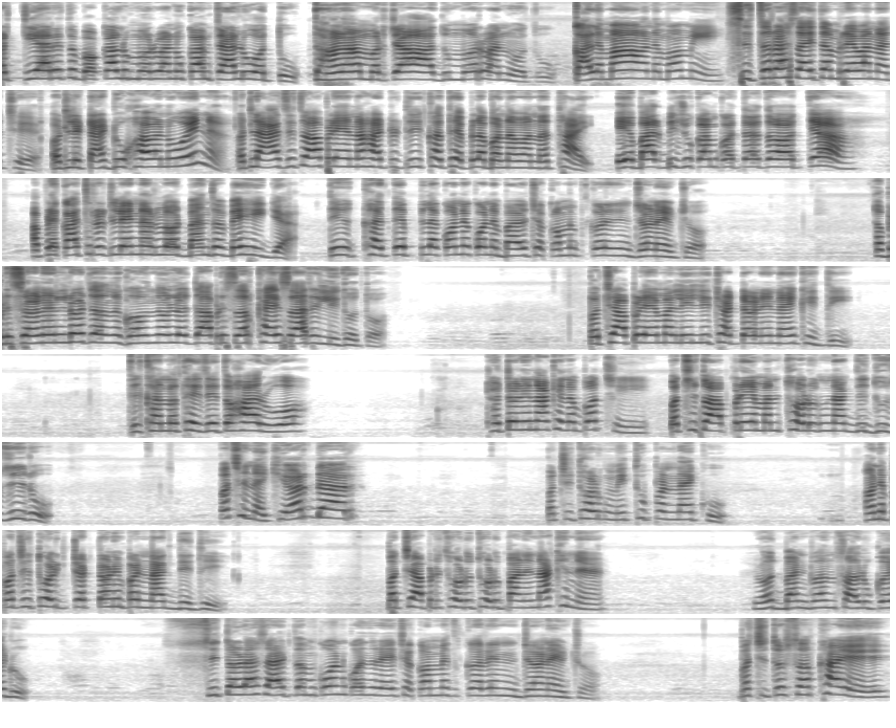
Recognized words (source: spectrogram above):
અત્યારે તો બકાલું મરવાનું કામ ચાલુ હતું. ધાણા, મરચા, આદુ મરવાનું હતું. કાલે માં અને મમ્મી સિતરાસ આઈટમ રહેવાના છે. એટલે ટાઢું ખાવાનું હોય ને, એટલે આજે તો આપણે એના હાટુ તીખા થેપલા બનાવવાના થાય. એ બાર બીજું કામ કરતા તો ત્યાં આપણે કાથરોટ લઈને લોટ બાંધો બેસી ગયા. તીખા થેપલા કોને કોને ભાવે છે કમેન્ટ કરીને જણાવજો. આપણે ચણાનો લોટ અને ઘઉંનો લોટ આપણે સરખાએ સારી લીધો તો. પછી આપણે એમાં લીલી ચટણી નાખી હતી તીખા ન થઈ જાય તો સારું હો. ચટણી નાખીને પછી પછી તો આપણે એમાં થોડુંક નાખી દીધું જીરું. પછી નાખી હળદર. પછી થોડુંક મીઠું પણ નાખ્યું. અને પછી થોડીક ચટણી પણ નાખી દીધી. પછી આપણે થોડું થોડું પાણી નાખીને રોજ બાંધવાનું ચાલુ કર્યું. શીતળા સાતમ કોણ કોણ રહે છે કમેન્ટ કરીને જણાવજો. પછી તો સરખાએ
